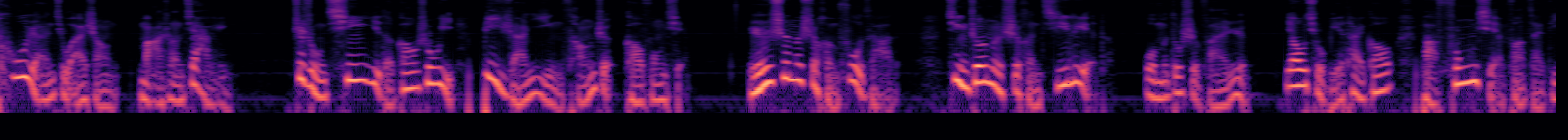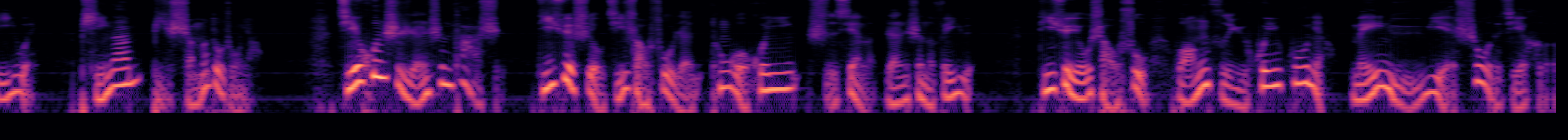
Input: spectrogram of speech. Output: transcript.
突然就爱上你，马上嫁给你，这种轻易的高收益必然隐藏着高风险。人生呢是很复杂的，竞争呢是很激烈的，我们都是凡人。要求别太高，把风险放在第一位，平安比什么都重要。结婚是人生大事，的确是有极少数人通过婚姻实现了人生的飞跃，的确有少数王子与灰姑娘、美女与野兽的结合。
